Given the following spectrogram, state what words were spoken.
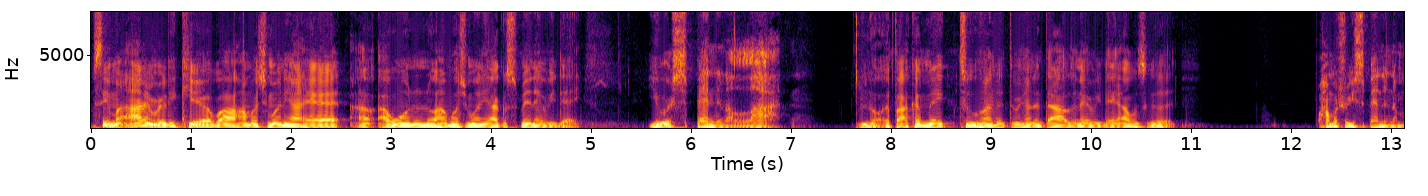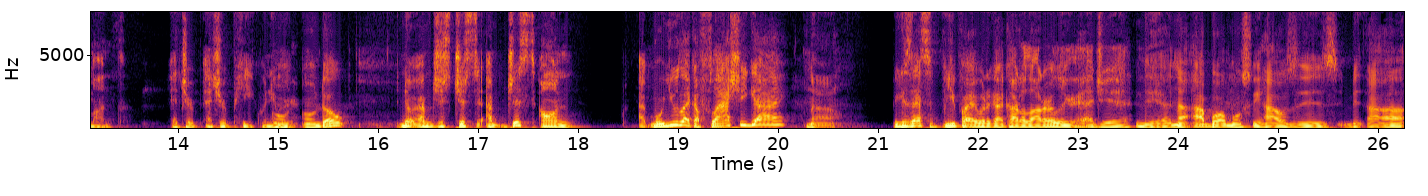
See, my, I didn't really care about how much money I had. I, I wanted to know how much money I could spend every day. You were spending a lot. You know, if I could make 200, 300,000 every day, I was good. How much were you spending a month at your at your peak when you On, were? on dope? No, I'm just just I'm just on. Uh, were you like a flashy guy? Nah. Because that's you probably would have got caught a lot earlier had you. Yeah, no, I bought mostly houses. I, I,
